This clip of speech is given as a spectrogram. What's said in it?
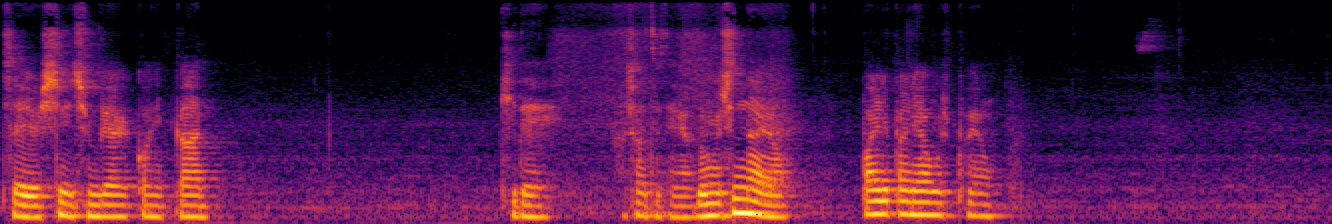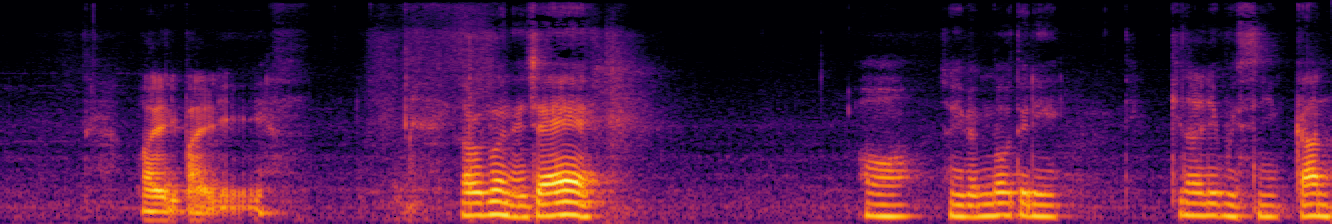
제가 열심히 준비할 거니까 기대하셔도 돼요. 너무 신나요. 빨리빨리 하고 싶어요. 빨리, 빨리. 여러분, 이제, 어, 저희 멤버들이 기다리고 있으니까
